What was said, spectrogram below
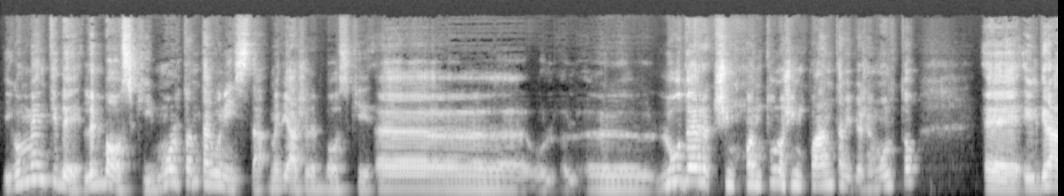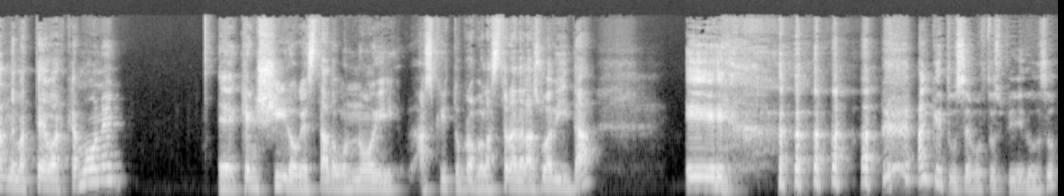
i commenti di Le Boschi, molto antagonista, mi piace Le Boschi, eh, eh, Luder 5150 mi piace molto, eh, il grande Matteo Arcamone, eh, Kenshiro che è stato con noi ha scritto proprio la storia della sua vita e Anche tu sei molto spiritoso.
